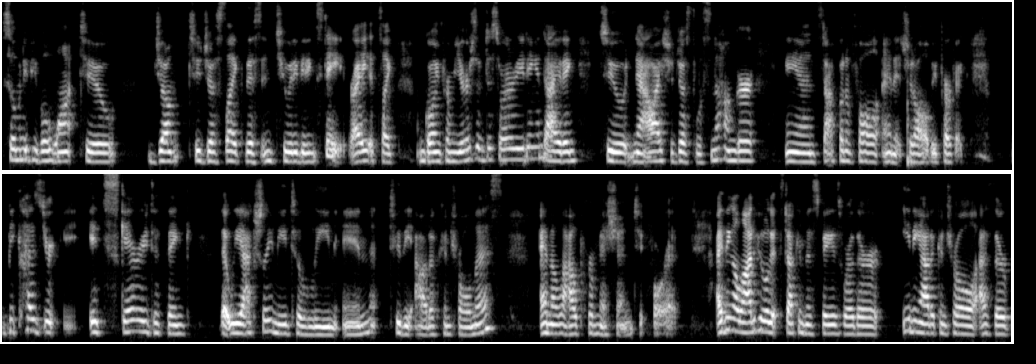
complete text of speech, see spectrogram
so many people want to jump to just like this intuitive eating state, right? It's like I'm going from years of disordered eating and dieting to now I should just listen to hunger and stop when I'm full and it should all be perfect. Because you're it's scary to think that we actually need to lean in to the out of controlness and allow permission to for it. I think a lot of people get stuck in this phase where they're eating out of control as they're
